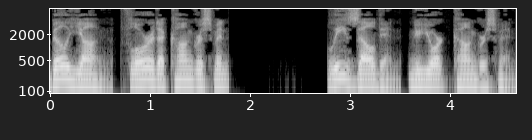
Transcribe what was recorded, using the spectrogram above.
Bill Young, Florida Congressman. Lee Zeldin, New York Congressman.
